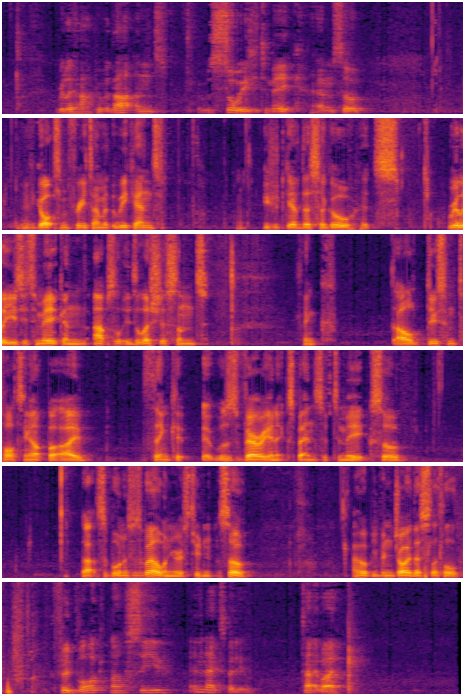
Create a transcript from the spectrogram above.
really happy with that and it was so easy to make um, so if you've got some free time at the weekend you should give this a go. It's really easy to make and absolutely delicious and I think I'll do some totting up but I think it, it was very inexpensive to make so that's a bonus as well when you're a student. So I hope you've enjoyed this little food vlog and I'll see you in the next video. Ta bye.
